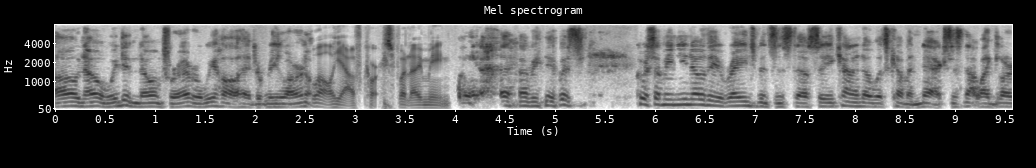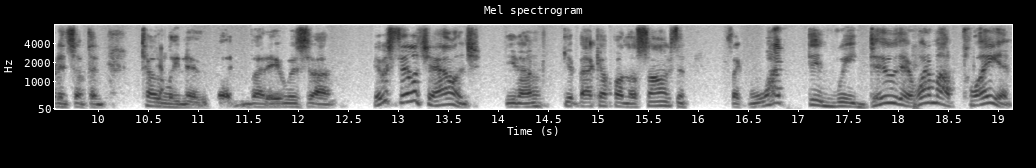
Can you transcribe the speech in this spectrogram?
oh no, we didn't know them forever. We all had to relearn them. well, yeah, of course. But I mean, I mean, it was, of course, I mean, you know the arrangements and stuff, so you kind of know what's coming next. It's not like learning something totally new, but but it was uh, it was still a challenge, you know, get back up on those songs and it's like, what did we do there? What am I playing?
